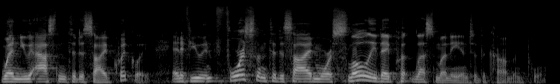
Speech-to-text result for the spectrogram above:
when you ask them to decide quickly. And if you force them to decide more slowly, they put less money into the common pool.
